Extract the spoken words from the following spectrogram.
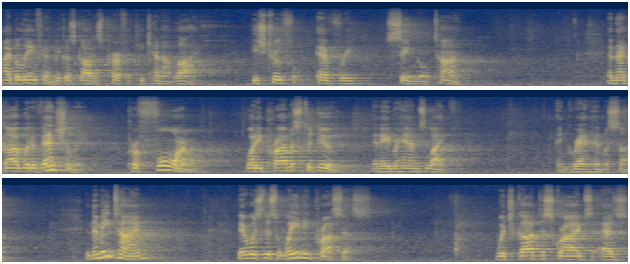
I believe him because God is perfect. He cannot lie. He's truthful every single time. And that God would eventually perform what he promised to do in Abraham's life and grant him a son. In the meantime, there was this waiting process, which God describes as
